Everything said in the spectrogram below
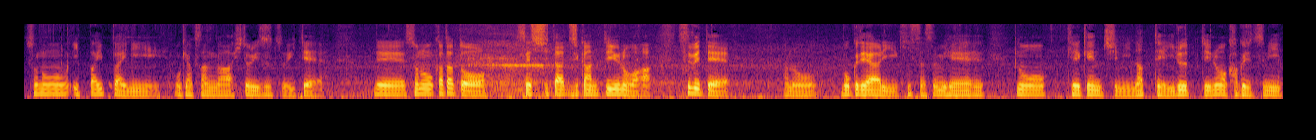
その一杯一杯にお客さんが1人ずついてでその方と接した時間っていうのは全てあの僕であり喫茶すみへの経験値になっているっていうのは確実に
